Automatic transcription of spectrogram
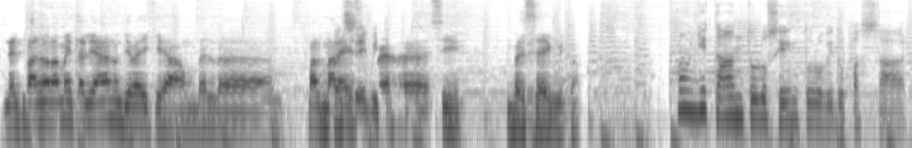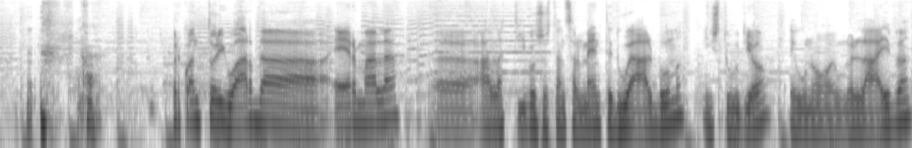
Nel panorama italiano direi che ha un bel eh, palmarès, Un bel seguito. un bel, eh, sì, un bel seguito. Ma ogni tanto lo sento, lo vedo passare. Per quanto riguarda Ermal, eh, ha all'attivo sostanzialmente due album in studio e uno, uno in live,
